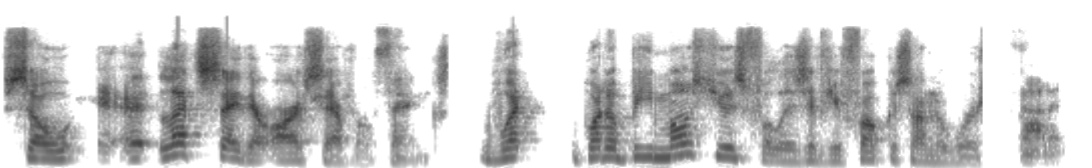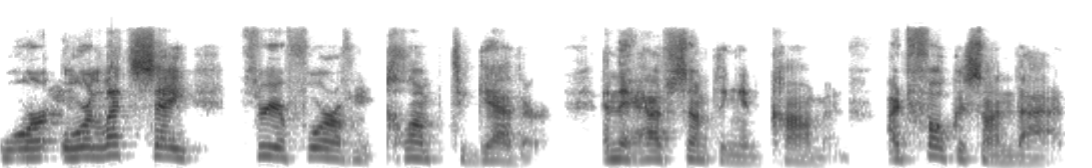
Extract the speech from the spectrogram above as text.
So uh, let's say there are several things. What what'll be most useful is if you focus on the worst. Got it. Or or let's say three or four of them clumped together and they have something in common. I'd focus on that.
